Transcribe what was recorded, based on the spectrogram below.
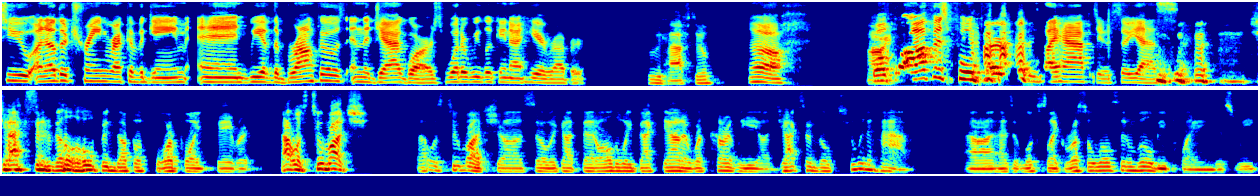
to another train wreck of a game. And we have the Broncos and the Jaguars. What are we looking at here, Robert? We have to. Oh, well, right. for office pool purposes, I have to. So, yes. Jacksonville opened up a four point favorite. That was too much. That was too much. Uh, so we got that all the way back down, and we're currently uh, Jacksonville two and a half uh, as it looks like Russell Wilson will be playing this week.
